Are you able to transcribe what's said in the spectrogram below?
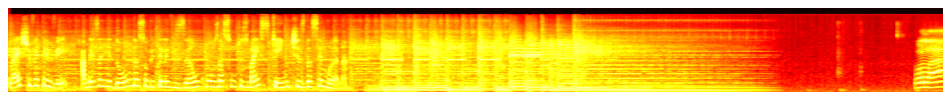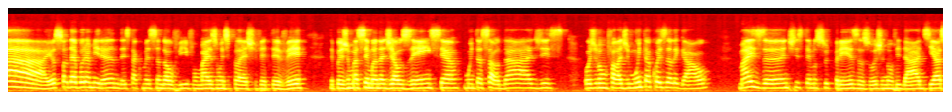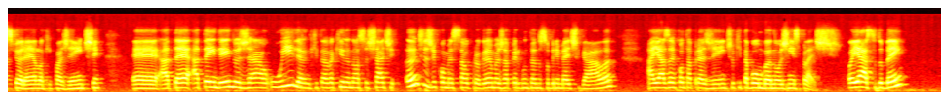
Splash VTV, a mesa redonda sobre televisão com os assuntos mais quentes da semana. Olá, eu sou Débora Miranda, está começando ao vivo mais um Splash VTV. Depois de uma semana de ausência, muitas saudades. Hoje vamos falar de muita coisa legal. Mas antes, temos surpresas, hoje novidades. E a Fiorello aqui com a gente, é, até atendendo já o William, que estava aqui no nosso chat antes de começar o programa, já perguntando sobre Met Gala. A Yas vai contar para a gente o que está bombando hoje em Splash. Oi, Yas, tudo bem?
